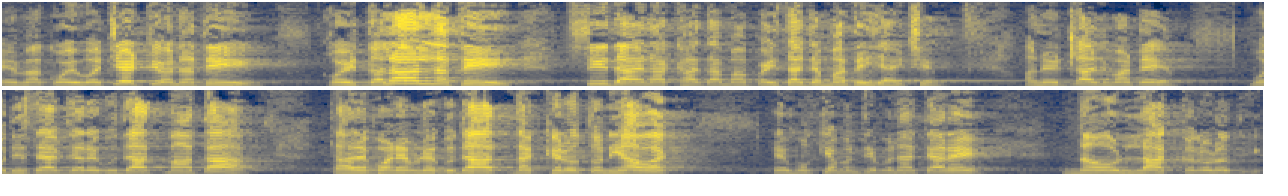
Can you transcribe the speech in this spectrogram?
એમાં કોઈ વચેટીઓ નથી, કોઈ દલાલ નથી. સીધા એના ખાતામાં પૈસા જમા થઈ જાય છે. અને એટલા જ માટે મોદી સાહેબ જ્યારે ગુજરાતમાં હતા, ત્યારે પણ એમણે ગુજરાતના ખેડૂતોની આવક એ મુખ્યમંત્રી બન્યા ત્યારે નવ લાખ કરોડ હતી.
